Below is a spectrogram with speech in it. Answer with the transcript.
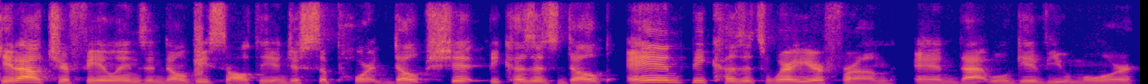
get out your feelings and don't be salty and just support dope shit because it's dope and because it's where you're from, and that will give you more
